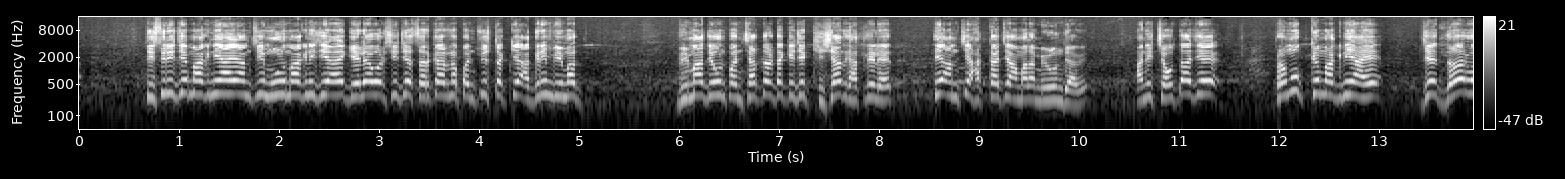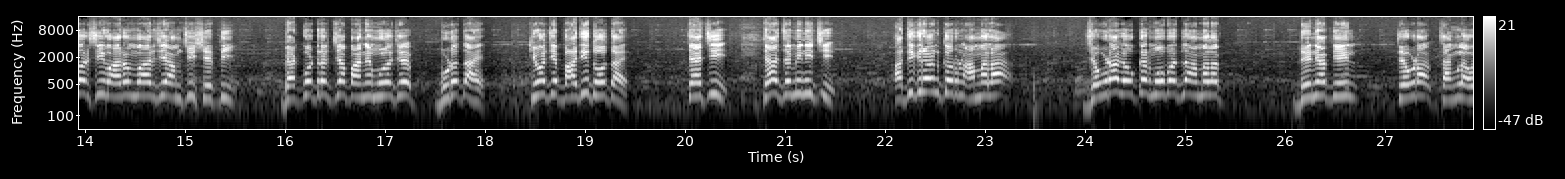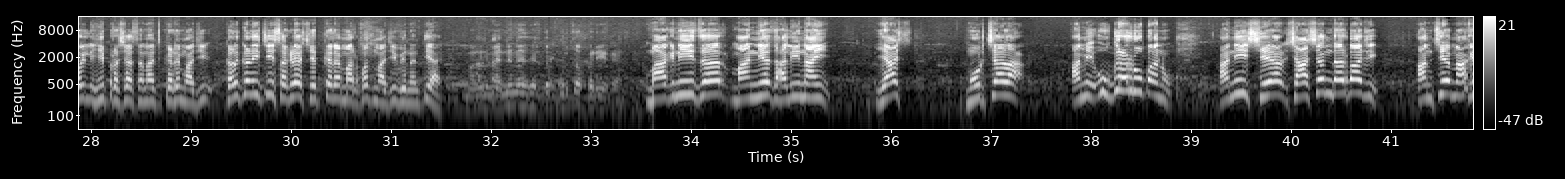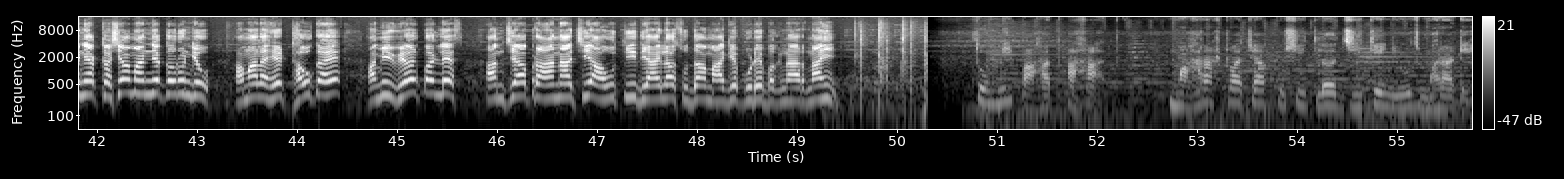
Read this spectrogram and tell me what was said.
तिसरी जी मागणी आहे आमची मूळ मागणी जी आहे गेल्या वर्षी जे सरकारनं पंचवीस टक्के अग्रिम विमा विमा देऊन पंच्याहत्तर टक्के जे खिशात घातलेले आहेत ते आमचे हक्काचे आम्हाला मिळून द्यावे. आणि चौथा जे प्रमुख मागणी आहे जे दरवर्षी वारंवार जे आमची शेती बॅकवॉटरच्या पाण्यामुळं जे बुडत आहे किंवा जे बाधित होत आहे त्याची त्या जमिनीची अधिग्रहण करून आम्हाला जेवढा लवकर मोबदला आम्हाला देण्यात येईल तेवढा चांगला होईल ही प्रशासनाकडे माझी कळकळीची सगळ्या शेतकऱ्यामार्फत माझी विनंती आहे. मागणी जर मान्य झाली नाही या मोर्चाला आम्ही उग्र रूप आणू. आणि शे शासन दरबाजी आमच्या मागण्या कशा मान्य करून घेऊ आम्हाला हे ठाऊक आहे. आम्ही वेळ पडलेस आमच्या प्राणाची आहुती द्यायला सुद्धा मागे पुढे बघणार नाही. तुम्ही पाहत आहात महाराष्ट्राच्या कुशीतलं जी के न्यूज मराठी.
